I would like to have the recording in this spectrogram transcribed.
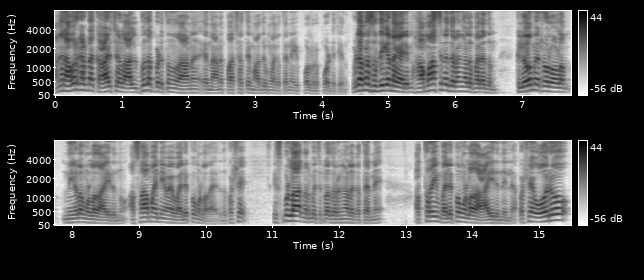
അങ്ങനെ അവർ കണ്ട കാഴ്ചകൾ അത്ഭുതപ്പെടുത്തുന്നതാണ് എന്നാണ് പാശ്ചാത്യ മാധ്യമങ്ങളൊക്കെ തന്നെ ഇപ്പോൾ റിപ്പോർട്ട് ചെയ്യുന്നത്. ഇവിടെ നമ്മൾ ശ്രദ്ധിക്കേണ്ട കാര്യം ഹമാസിന്റെ ദുരങ്ങൾ പലതും കിലോമീറ്ററുകളോളം നീളമുള്ളതായിരുന്നു. അസാമാന്യമായ വലിപ്പമുള്ളതായിരുന്നു. പക്ഷേ ഹിസ്ബുള്ള നിർമ്മിച്ചിട്ടുള്ള തുരങ്കങ്ങളൊക്കെ തന്നെ അത്രയും വലിപ്പമുള്ളതായിരുന്നില്ല. പക്ഷേ ഓരോ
